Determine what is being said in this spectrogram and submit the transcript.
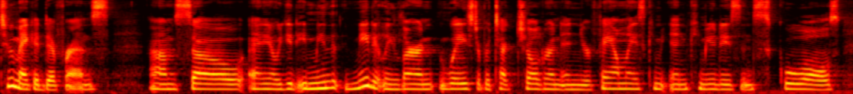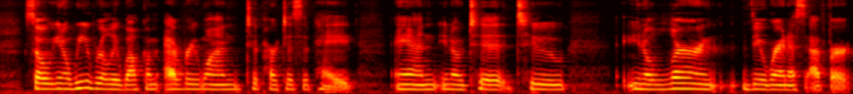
to make a difference. Um, so, and, you know, you'd imme- immediately learn ways to protect children in your families, com- in communities, in schools. So, you know, we really welcome everyone to participate and you know to to you know learn the awareness effort.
